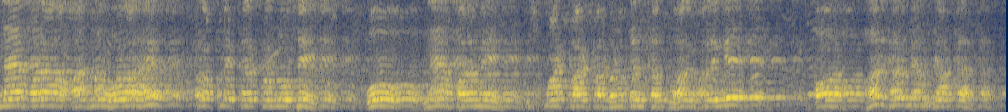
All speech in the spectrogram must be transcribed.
नया पारा आगमन हो रहा है और अपने कर कमलों से वो नया पारा में स्मार्ट कार्ड का बंटन का शुभारंभ करेंगे और हर घर में हम जाकर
